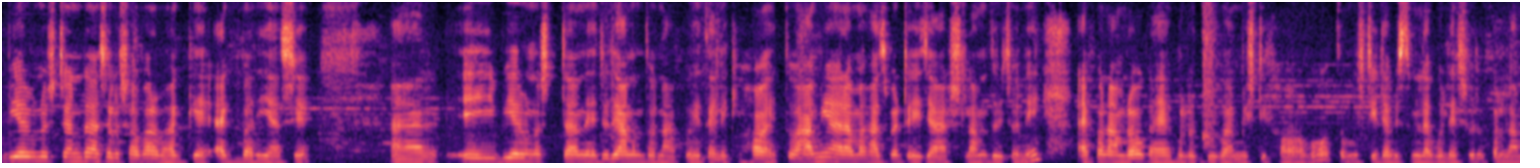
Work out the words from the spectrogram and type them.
বিয়ের অনুষ্ঠানটা আসলে সবার ভাগ্যে একবারই আসে। আর এই বিয়ের অনুষ্ঠানে যদি আনন্দ না করি তাহলে কি হয়? তো আমি আর আমার হাজব্যান্ড এই যে আসলাম দুজনেই এখন আমরাও গায়ে হলুদ দুবার মিষ্টি খাওয়াবো। তো মিষ্টিটা বিসমিল্লা বলে শুরু করলাম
